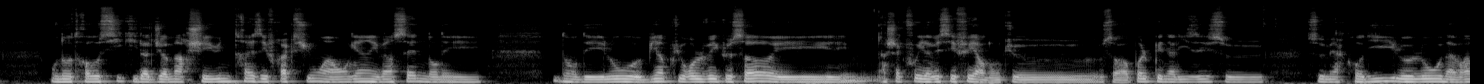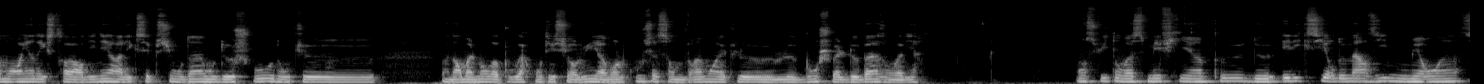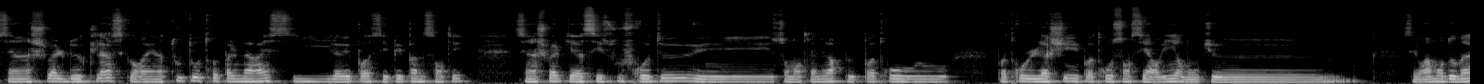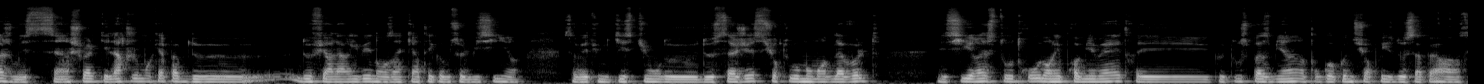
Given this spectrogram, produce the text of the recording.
On notera aussi qu'il a déjà marché une 13 effractions à Anguin et Vincennes dans des, lots bien plus relevés que ça. Et à chaque fois, il avait ses fers. Donc, euh, ça va pas le pénaliser ce, ce mercredi. Le lot n'a vraiment rien d'extraordinaire à l'exception d'un ou deux chevaux. Donc, euh, bah, normalement, on va pouvoir compter sur lui. Avant le coup, ça semble vraiment être le bon cheval de base, on va dire. Ensuite, on va se méfier un peu de Elixir de Marzine numéro 1. C'est un cheval de classe qui aurait un tout autre palmarès s'il n'avait pas ses pépins de santé. C'est un cheval qui est assez souffreteux et son entraîneur peut pas trop, pas trop le lâcher pas trop s'en servir. Donc euh, c'est vraiment dommage, mais c'est un cheval qui est largement capable de, faire l'arrivée dans un quintet comme celui-ci. Hein. Ça va être une question de sagesse, surtout au moment de la volte et s'il reste au trot dans les premiers mètres et que tout se passe bien, pourquoi pas une surprise de sa part hein.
